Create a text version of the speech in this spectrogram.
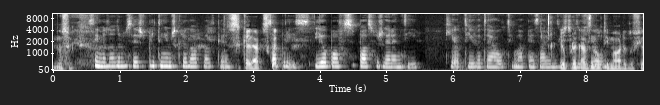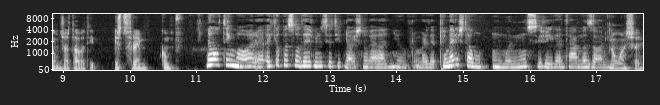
Não sei o que. Sim, mas não adormeceste porque tínhamos que gravar o podcast. Se calhar, se Só calhar- por isso. E eu posso- posso-vos garantir que eu tive até à última a pensar em eu por acaso na última hora do filme já estava tipo, este frame, como Na última hora, aquilo passou 10 minutos e eu tipo, não, isto não vai lá nenhum, por amor de Deus. Primeiro isto é um, um anúncio gigante à Amazon. Não achei.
